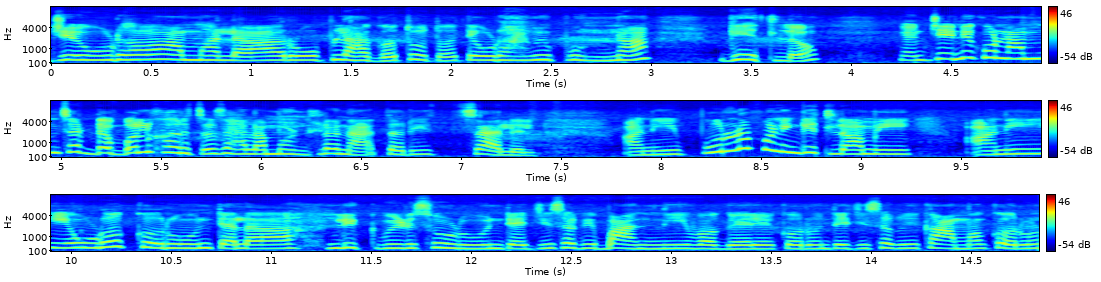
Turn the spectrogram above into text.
जेवढं आम्हाला रोप लागत होतं तेवढं आम्ही पुन्हा घेतलं. जेणेकरून आमचा डबल खर्च झाला म्हटलं ना तरी चालेल. आणि पूर्णपणे घेतलं आम्ही. आणि एवढं करून त्याला लिक्विड सोडून त्याची सगळी बांधणी वगैरे करून त्याची सगळी कामं करून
